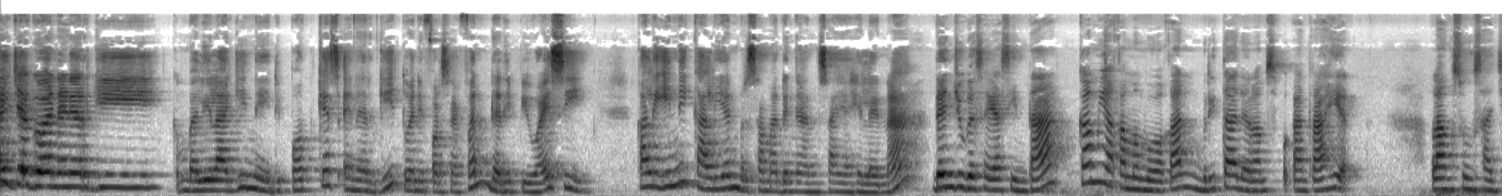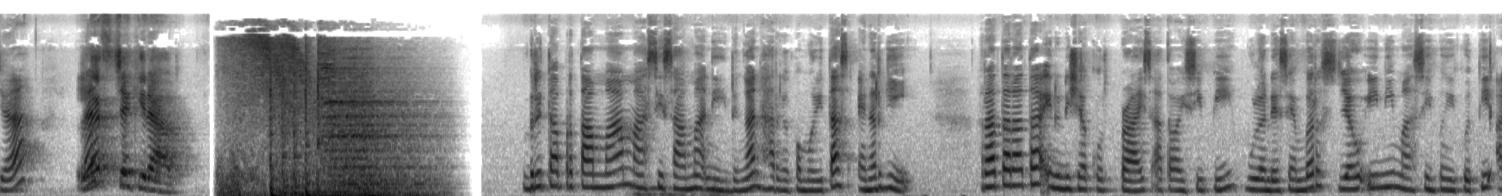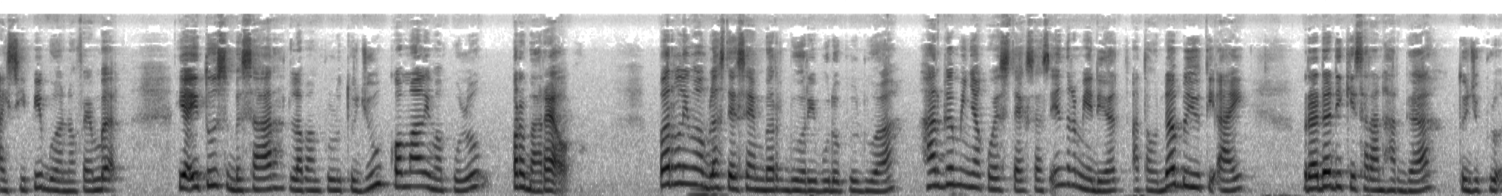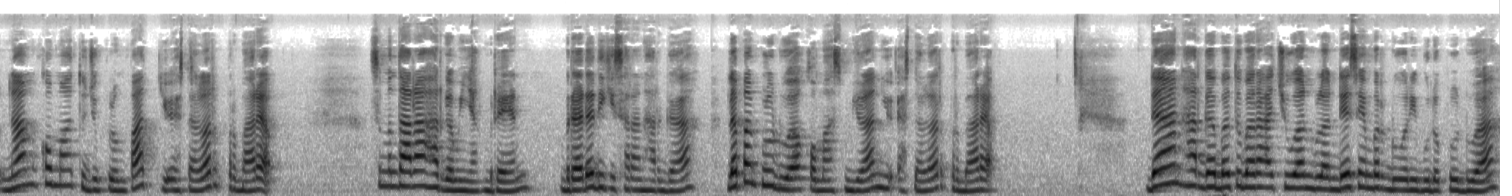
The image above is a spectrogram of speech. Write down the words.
Hai jagoan energi, kembali lagi nih di podcast Energi 24/7 dari PYC. Kali ini kalian bersama dengan saya Helena dan juga saya Sinta. Kami akan membawakan berita dalam sepekan terakhir. Langsung saja, let's check it out. Berita pertama masih sama nih dengan harga komoditas energi. Rata-rata Indonesia Crude Price atau ICP bulan Desember sejauh ini masih mengikuti ICP bulan November, yaitu sebesar 87,50 per barel. Per 15 Desember 2022, harga minyak West Texas Intermediate atau WTI berada di kisaran harga 76,74 US dollar per barel. Sementara harga minyak Brent berada di kisaran harga 82,9 US dollar per barel. Dan harga batu bara acuan bulan Desember 2022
